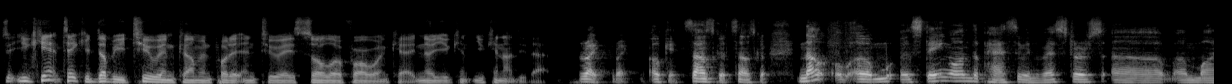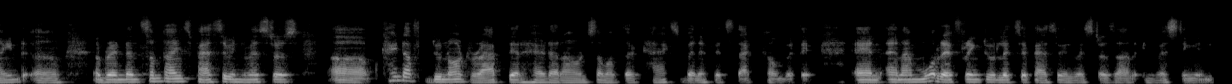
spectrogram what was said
So you can't take your W two income and put it into a solo 401k. No, you can you cannot do that. Right, right. Okay, sounds good. Sounds good. Now, um, staying on the passive investors' uh, uh, mind, uh, uh, Brandon, sometimes passive investors uh, kind of do not wrap their head around some of the tax benefits that come with it. And and I'm more referring to, let's say, passive investors are investing in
